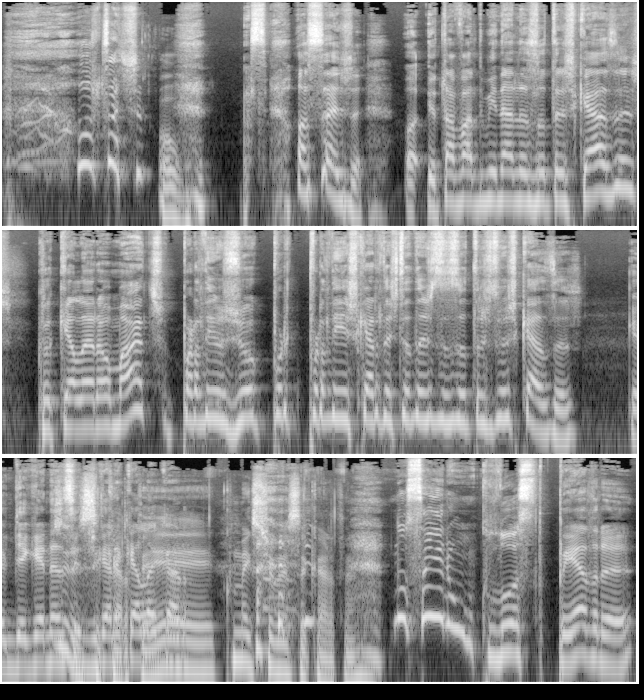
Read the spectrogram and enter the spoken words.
Ou seja, Ou ou seja, eu estava a dominar as outras casas, com aquela era o matos, perdi o jogo porque perdi as cartas todas das outras duas casas. Que a minha ganância de jogar carta aquela é... carta. Como é que se chama essa carta? Não sei, era um colosso de pedra.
